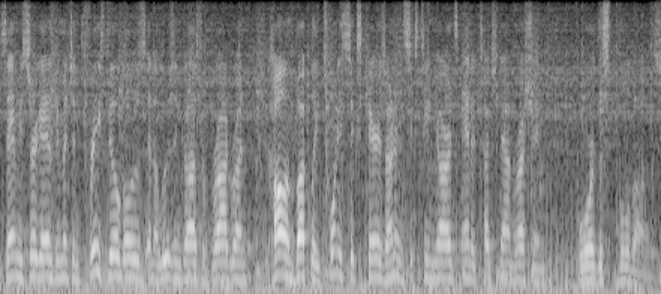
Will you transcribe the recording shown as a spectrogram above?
Sammy Sergey, as we mentioned, three field goals and a losing cause for Broad Run. Colin Buckley, 26 carries, 116 yards, and a touchdown rushing for the Bulldogs.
